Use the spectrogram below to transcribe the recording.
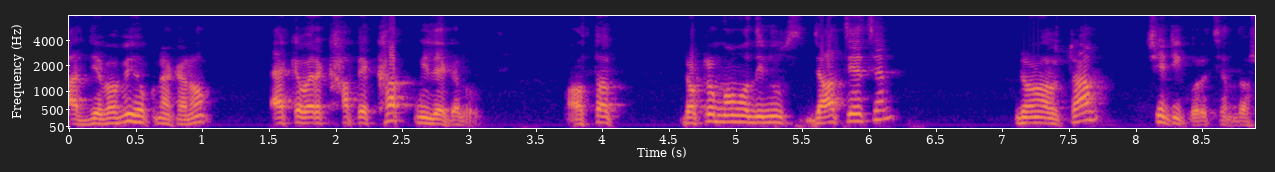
আর যেভাবেই হোক না কেন, একেবারে খাপে খাপ মিলে গেল। অর্থাৎ ডক্টর মোহাম্মদ ইনুস যা চেয়েছেন, ডোনাল্ড ট্রাম্প সেটি করেছেন, দর্শক।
